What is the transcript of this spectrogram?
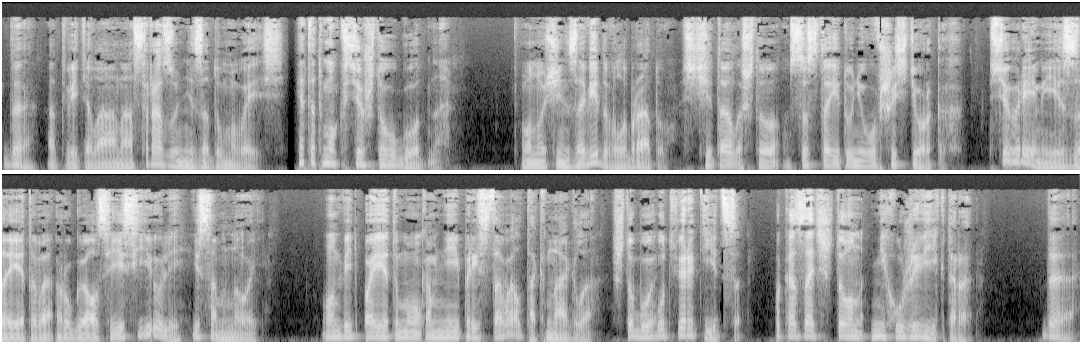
«Да», — ответила она, сразу не задумываясь. «Этот мог все что угодно». Он очень завидовал брату, считала, что состоит у него в шестерках. Все время из-за этого ругался и с Юлей, и со мной. Он ведь поэтому ко мне и приставал так нагло, чтобы утвердиться, показать, что он не хуже Виктора. Да,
